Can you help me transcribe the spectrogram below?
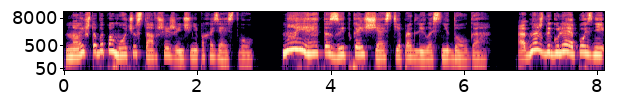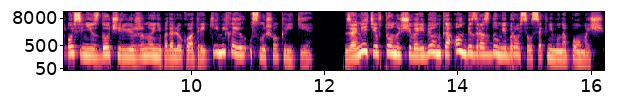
но и чтобы помочь уставшей женщине по хозяйству. Но и это зыбкое счастье продлилось недолго. Однажды, гуляя поздней осенью с дочерью и женой неподалеку от реки, Михаил услышал крики. Заметив тонущего ребенка, он без раздумий бросился к нему на помощь.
